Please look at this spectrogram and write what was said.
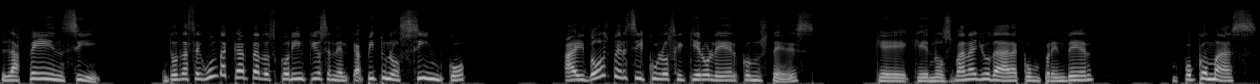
la fe en sí. Entonces, la segunda carta a los Corintios en el capítulo 5, hay dos versículos que quiero leer con ustedes que, que nos van a ayudar a comprender un poco más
